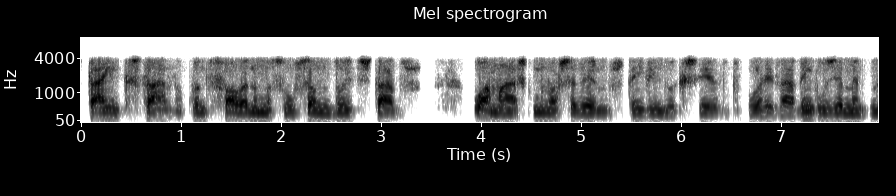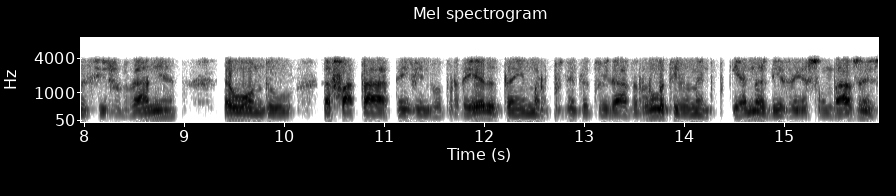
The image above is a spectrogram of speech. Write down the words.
está interessado, quando se fala numa solução de dois Estados, o Hamas, como nós sabemos, tem vindo a crescer de popularidade, inclusive na Cisjordânia, onde a Fatah tem vindo a perder, tem uma representatividade relativamente pequena, dizem as sondagens,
